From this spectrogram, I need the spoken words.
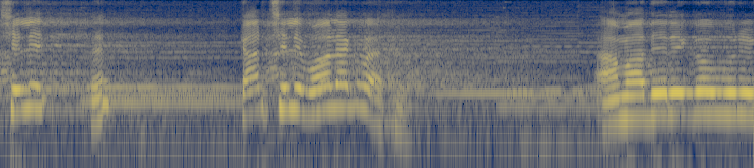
ছেলে? হ্যাঁ? কার ছেলে বল একবার। আমাদের গৌর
